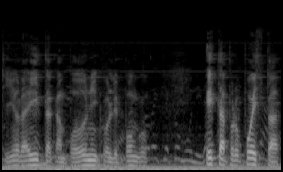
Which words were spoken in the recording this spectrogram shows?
señor Aita Campodónico le pongo esta propuesta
